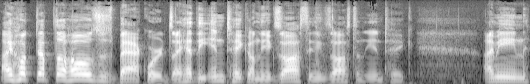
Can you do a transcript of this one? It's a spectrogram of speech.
I hooked up the hoses backwards. I had the intake on the exhaust and the exhaust on the intake. I mean,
